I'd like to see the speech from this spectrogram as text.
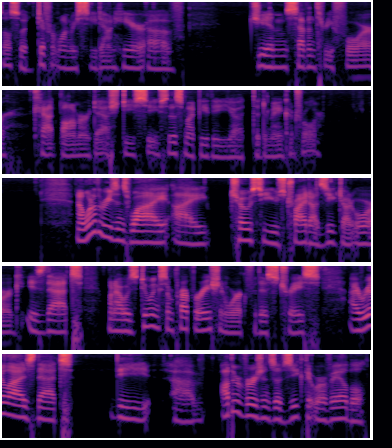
There's also a different one we see down here of Jim734 catbomber-dc. So this might be the, uh, the domain controller. Now one of the reasons why I chose to use try.zeek.org is that when I was doing some preparation work for this trace, I realized that the uh, other versions of Zeek that were available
